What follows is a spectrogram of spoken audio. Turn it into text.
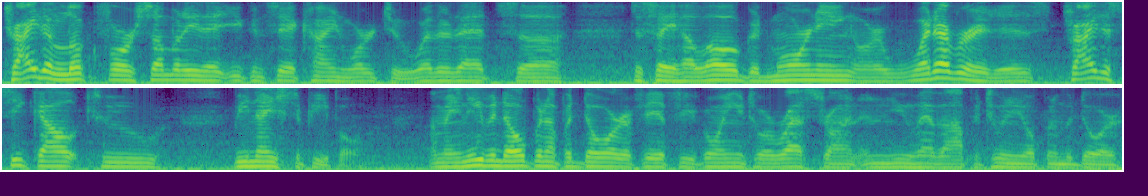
try to look for somebody that you can say a kind word to, whether that's uh, to say hello, good morning, or whatever it is. Try to seek out to be nice to people. I mean, even to open up a door if, if you're going into a restaurant and you have an opportunity to open up a door.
